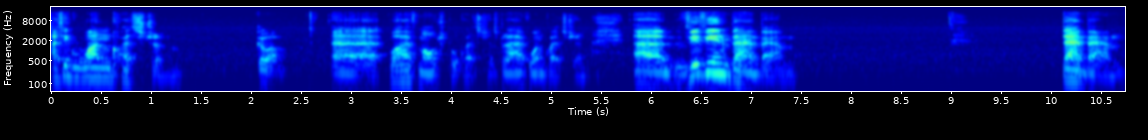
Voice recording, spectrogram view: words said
I think one question. Go on. Uh. Well, I have multiple questions, but I have one question. Um. Vivian Bam Bam. Bam Bam.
